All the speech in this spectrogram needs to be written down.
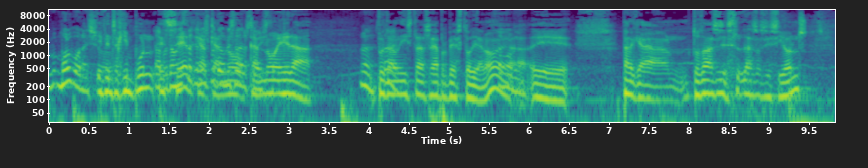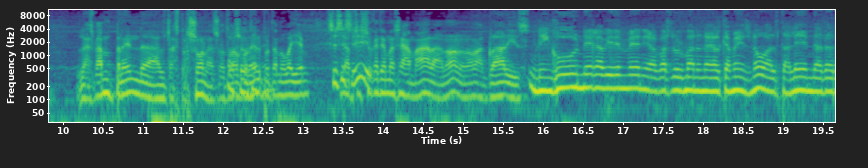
molt bon això. i fins a quin punt és cert que no que, és que, no, que no era Ah, protagonista de la seva pròpia història no? Molt eh, perquè totes les, les decisions les van prendre altres persones sobretot el. Conel, però també ho veiem Sí, sí, l'obsessió sí. que té amb la seva mare no, no, no Claris Ningú nega, evidentment, i el Bas Luhrmann en el que més, no? el talent de, de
